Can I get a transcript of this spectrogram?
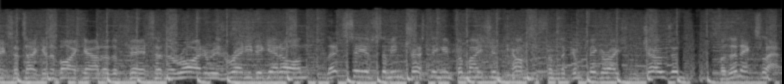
mechanics are taking the bike out of the pit and the rider is ready to get on. Let's see if some interesting information comes from the configuration chosen for the next lap.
